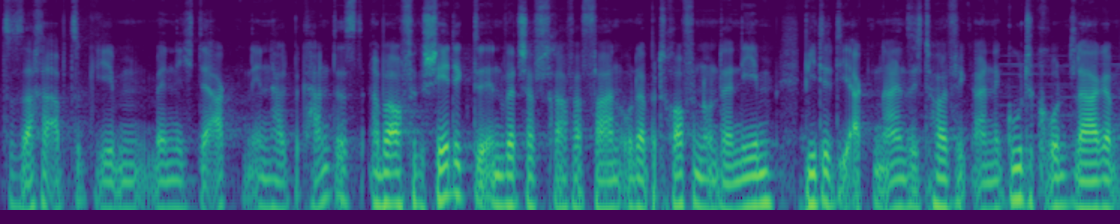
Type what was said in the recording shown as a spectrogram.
zur Sache abzugeben, wenn nicht der Akteninhalt bekannt ist. Aber auch für Geschädigte in Wirtschaftsstrafverfahren oder betroffene Unternehmen bietet die Akteneinsicht häufig eine gute Grundlage.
